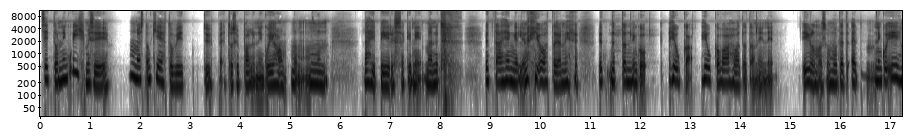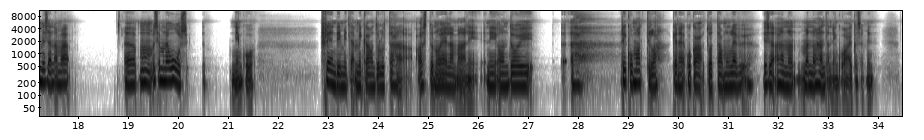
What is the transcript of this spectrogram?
Sitten on niinku ihmisiä. Mun mielestä on kiehtovia tyyppejä tosi paljon niinku ihan mun lähipiirissäkin, niin mä nyt, nyt tämä hengellinen johtaja, niin nyt, nyt on niinku hiukka, hiukka vahva tota, niin, niin ilmaisu, mutta et, et, niin kuin ihmisenä mä, semmoinen uusi niin kuin frendi, mitä, mikä on tullut tähän astunut elämään, niin, niin on toi äh, Riku Mattila, kenen, kuka tuottaa mun levyä. Ja se, hän on, mä en ole häntä niin kuin aikaisemmin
